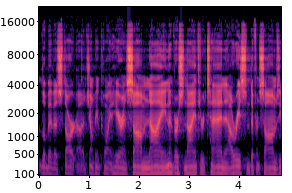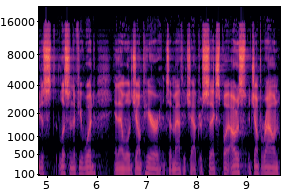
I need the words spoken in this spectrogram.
little bit of a start, a jumping point here in Psalm 9, verse 9 through 10. And I'll read some different Psalms. You just listen if you would, and then we'll jump here to Matthew chapter 6. But I'll just jump around.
